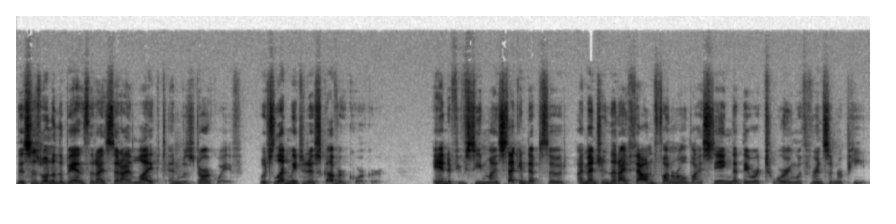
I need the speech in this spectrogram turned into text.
this is one of the bands that I said I liked and was dark wave, which led me to discover Corker. And if you've seen my second episode, I mentioned that I found Funerol by seeing that they were touring with Rinse and Repeat.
